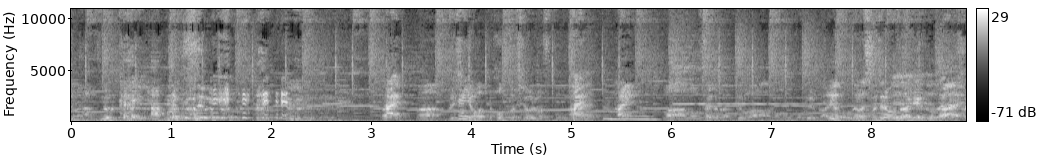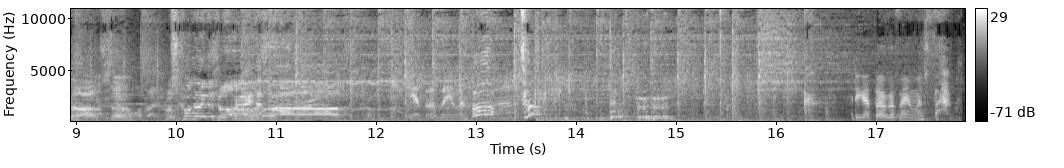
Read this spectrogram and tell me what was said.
何の回 はい、まあ無事に終わってホッとしておりますけど、はい、はい、まああのお二方今日はあのご協力ありがとうございました。こちらこそありがとうございました。はいじゃあまたよろしくお願いいたします。お願いいたします ありがとうございましたありがとうございました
